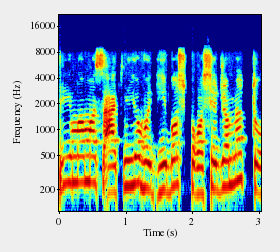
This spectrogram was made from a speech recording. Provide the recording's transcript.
priimamas atvejo vadybos posėdžio metu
